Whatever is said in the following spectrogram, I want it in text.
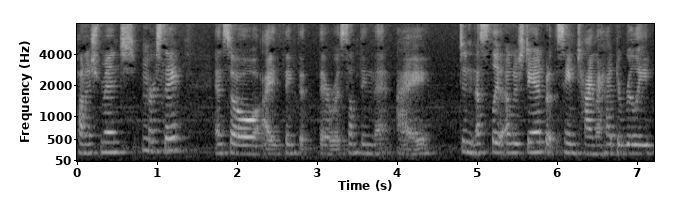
punishment mm-hmm. per se. And so I think that there was something that I didn't necessarily understand, but at the same time, I had to really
